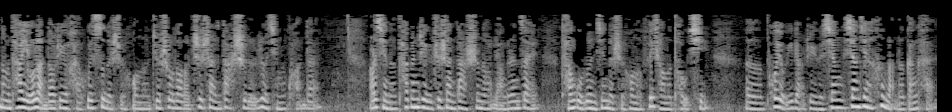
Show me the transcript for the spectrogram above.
那么他游览到这个海会寺的时候呢，就受到了智善大师的热情的款待，而且呢，他跟这个智善大师呢两个人在谈古论今的时候呢，非常的投契，呃，颇有一点这个相相见恨晚的感慨。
